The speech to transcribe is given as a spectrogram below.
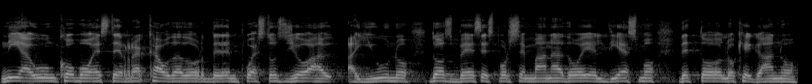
ni aún como este recaudador de impuestos. Yo ayuno dos veces por semana, doy el diezmo de todo lo que gano.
